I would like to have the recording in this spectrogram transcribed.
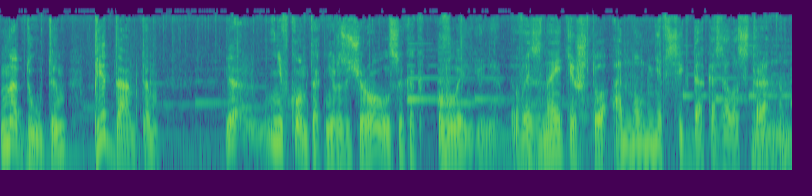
надутым педантом. Я ни в ком так не разочаровывался, как в Лэньюне. Вы знаете, что оно мне всегда казалось странным?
